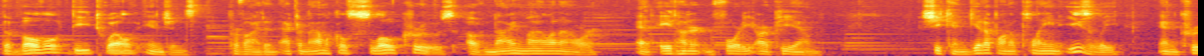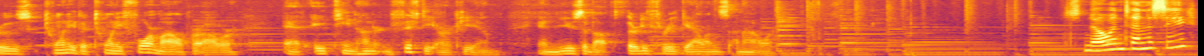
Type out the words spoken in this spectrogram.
The Volvo D12 engines provide an economical slow cruise of 9 mile an hour at 840 RPM. She can get up on a plane easily and cruise 20 to 24 mile per hour at 1850 RPM and use about 33 gallons an hour. Snow in Tennessee?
